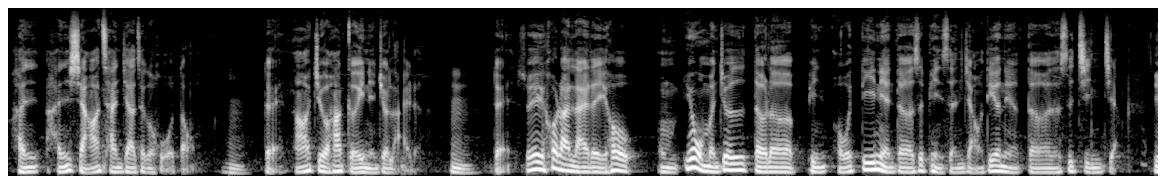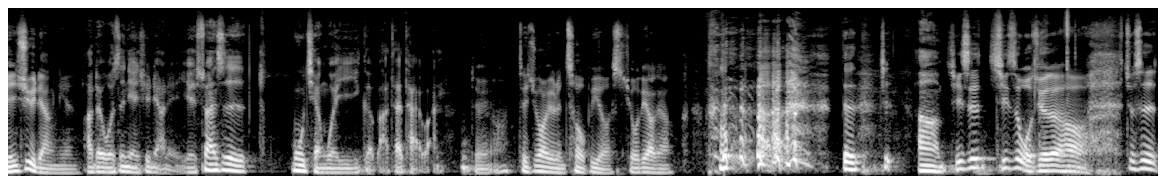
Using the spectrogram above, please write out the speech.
很很想要参加这个活动，嗯，对，然后结果他隔一年就来了，嗯，对，所以后来来了以后，嗯，因为我们就是得了评，我第一年得的是评审奖，我第二年得的是金奖。连续两年，啊，对我是连续两年，也算是目前唯一一个吧，在台湾，对啊，这句话有点臭屁哦，修掉它。对，就嗯，其实，其实我觉得哈，就是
